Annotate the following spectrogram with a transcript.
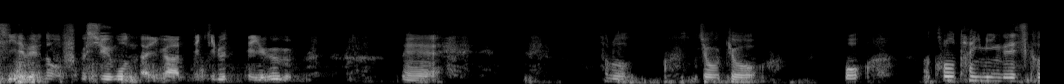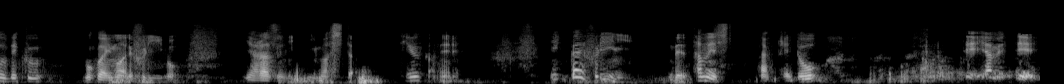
しいレベルの復習問題ができるっていう、えー、その状況を、このタイミングで使うべく、僕は今までフリーをやらずにいました。っていうかね、一回フリーにで試したけど、で、やめて、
